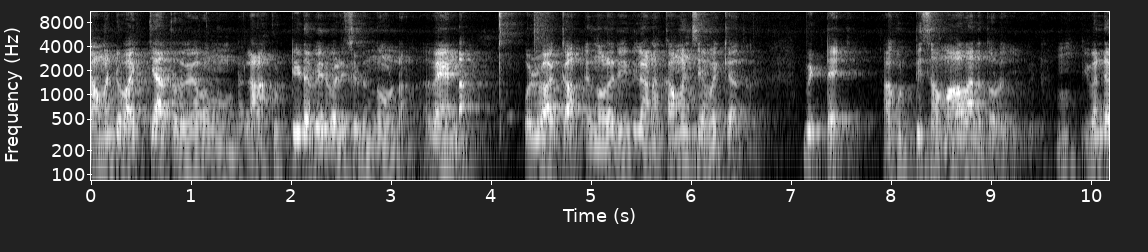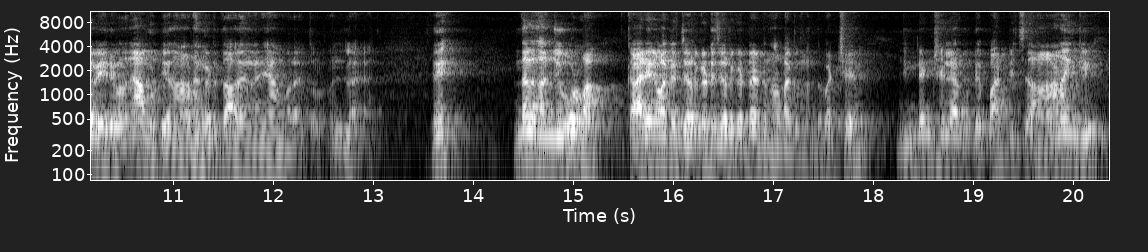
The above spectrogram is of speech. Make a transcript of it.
കമന്റ് വയ്ക്കാത്തത് വേറെ ഒന്നും കൊണ്ടല്ല. ആ കുട്ടിയുടെ പേര് വലിച്ചിടുന്നതുകൊണ്ടാണ്. അത് വേണ്ട. ഒഴിവാക്കാം എന്നുള്ള രീതിയിലാണ് കമൻസ് ഞാൻ വയ്ക്കാത്തത് വിട്ടേ ആ കുട്ടി സമാധാനത്തോടെ ജീവിക്കട്ടെ. ഇവന്റെ പേര് പറഞ്ഞാൽ ആ കുട്ടിയെ നാണം കെടുത്താതെ എന്ന് ഞാൻ പറയത്തുള്ളൂ. മനസ്സിലായ? ഏ? എന്തായാലും സഞ്ജു കൊള്ളാം? കാര്യങ്ങളൊക്കെ ചെറുകെട്ട് ചെറുകെട്ടായിട്ട് നടക്കുന്നുണ്ട്. പക്ഷേ ഇന്റൻഷ്യലി ആ കുട്ടിയെ പറ്റിച്ചതാണെങ്കിൽ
